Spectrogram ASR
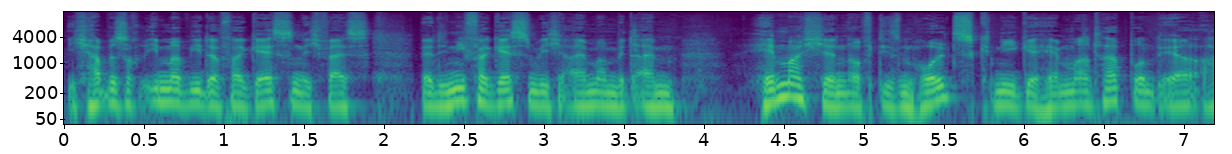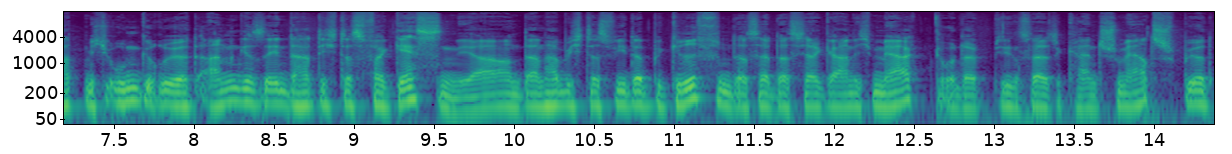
Ich habe es auch immer wieder vergessen. Ich weiß, werde nie vergessen, wie ich einmal mit einem Hämmerchen auf diesem Holzknie gehämmert habe und er hat mich ungerührt angesehen, da hatte ich das vergessen, ja, und dann habe ich das wieder begriffen, dass er das ja gar nicht merkt oder beziehungsweise keinen Schmerz spürt.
